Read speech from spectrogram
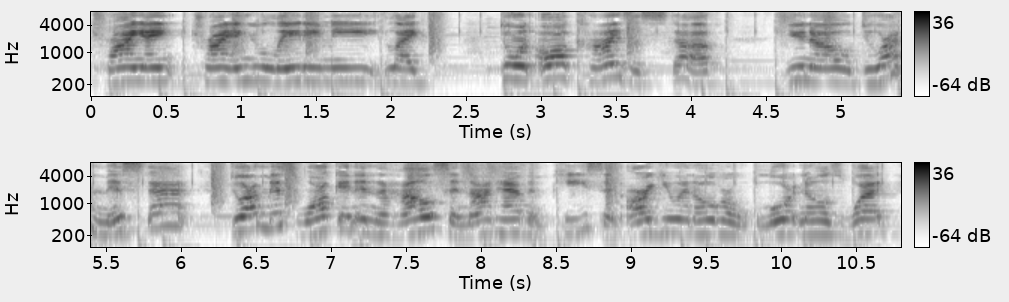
triang- triangulating me, like doing all kinds of stuff. You know, do I miss that? Do I miss walking in the house and not having peace and arguing over Lord knows what?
